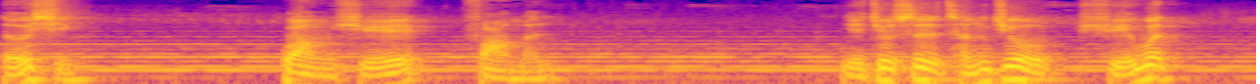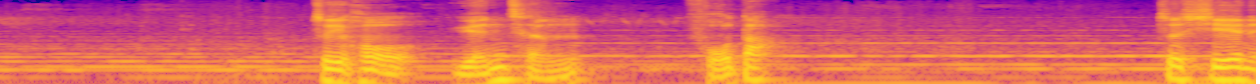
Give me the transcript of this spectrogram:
德行，广学法门，也就是成就学问，最后圆成佛道。这些呢，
